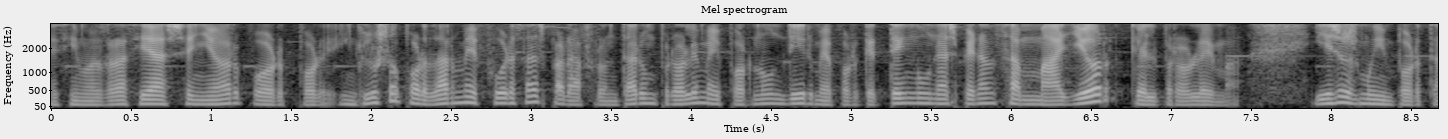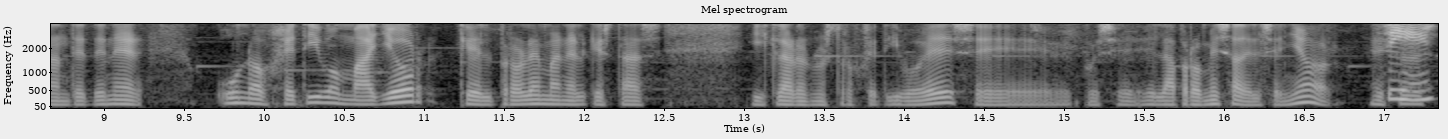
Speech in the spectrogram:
Decimos gracias Señor por, por incluso por darme fuerzas para afrontar un problema y por no hundirme, porque tengo una esperanza mayor que el problema. Y eso es muy importante, tener un objetivo mayor que el problema en el que estás. Y claro, nuestro objetivo es eh, pues eh, la promesa del Señor. sí,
